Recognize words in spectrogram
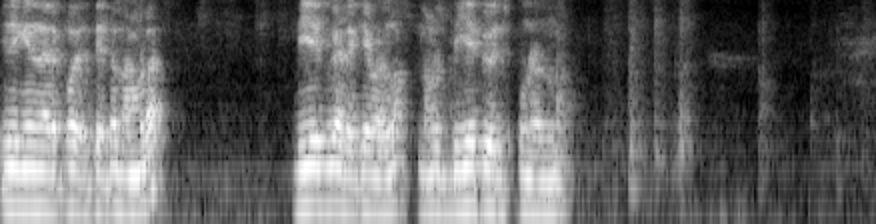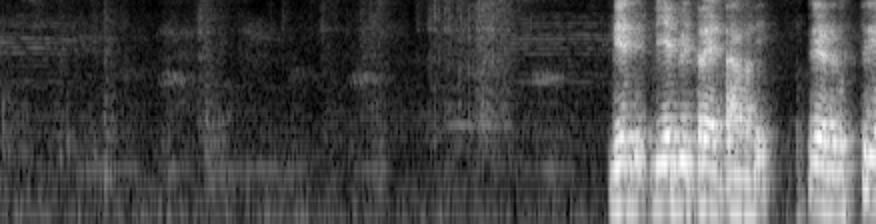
ഇതിങ്ങനെ നിരപ്പ് വരുത്തിയിട്ട് നമ്മൾ ഡി എ പി കലക്കിയ വെള്ളം. നമ്മൾ ഡി എ പി ഒരു സ്പൂൺ ഇടണം. ഡി ഡി എ പി ഇത്ര ഇട്ടാൽ മതി. ഒത്തിരി ഒത്തിരി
